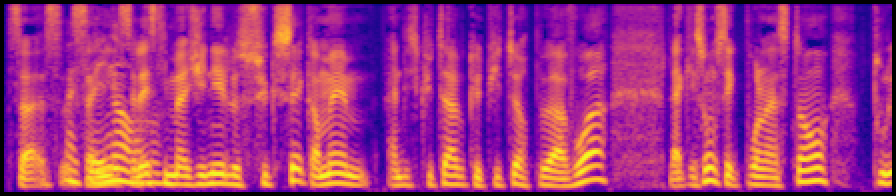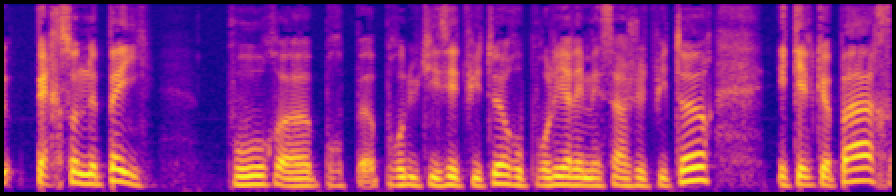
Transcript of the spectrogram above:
ça, ça, ça, ça laisse imaginer le succès quand même indiscutable que Twitter peut avoir. La question, c'est que pour l'instant, personne ne paye pour, euh, pour, pour utiliser Twitter ou pour lire les messages de Twitter. Et quelque part,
